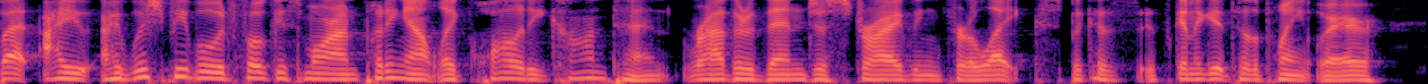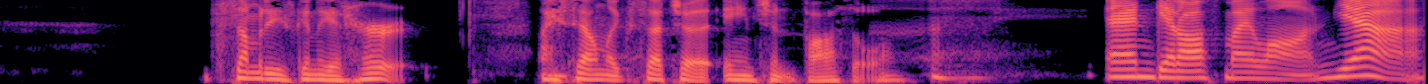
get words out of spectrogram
but i i wish people would focus more on putting out like quality content rather than just striving for likes because it's going to get to the point where somebody's going to get hurt i sound like such a ancient fossil and get off my lawn. Yeah,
